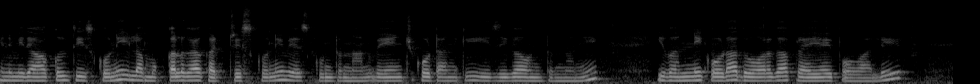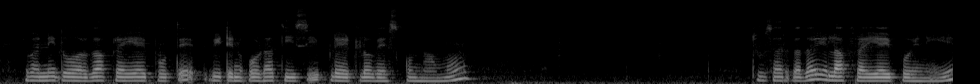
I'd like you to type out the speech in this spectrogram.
ఎనిమిది ఆకులు తీసుకొని ఇలా ముక్కలుగా కట్ చేసుకొని వేసుకుంటున్నాను. వేయించుకోవటానికి ఈజీగా ఉంటుందని. ఇవన్నీ కూడా దోరగా ఫ్రై అయిపోవాలి. ఇవన్నీ దోరగా ఫ్రై అయిపోతే వీటిని కూడా తీసి ప్లేట్లో వేసుకుందాము. చూసారు కదా ఇలా ఫ్రై అయిపోయినాయి.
